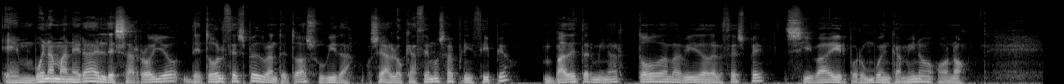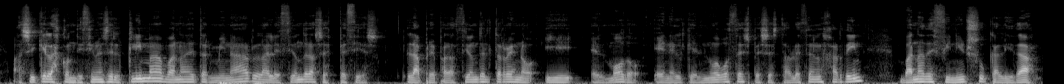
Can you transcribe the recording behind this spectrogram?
en buena manera el desarrollo de todo el césped durante toda su vida. O sea, lo que hacemos al principio va a determinar toda la vida del césped si va a ir por un buen camino o no. Así que las condiciones del clima van a determinar la elección de las especies. La preparación del terreno y el modo en el que el nuevo césped se establece en el jardín van a definir su calidad,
